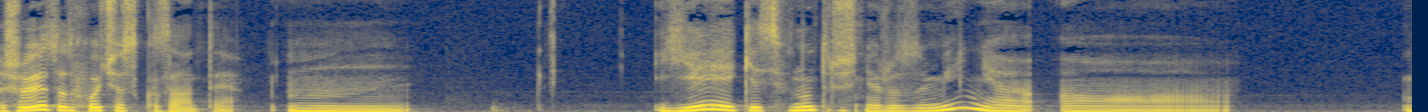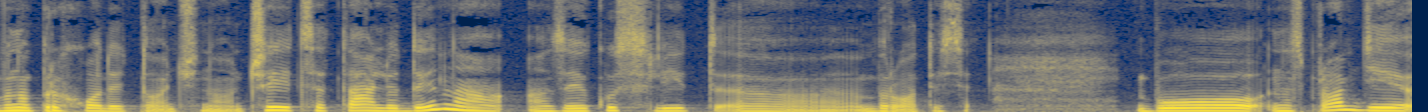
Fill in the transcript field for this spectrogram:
що я тут хочу сказати? Є якесь внутрішнє розуміння, воно приходить точно. Чи це та людина, за яку слід е, боротися? Бо насправді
